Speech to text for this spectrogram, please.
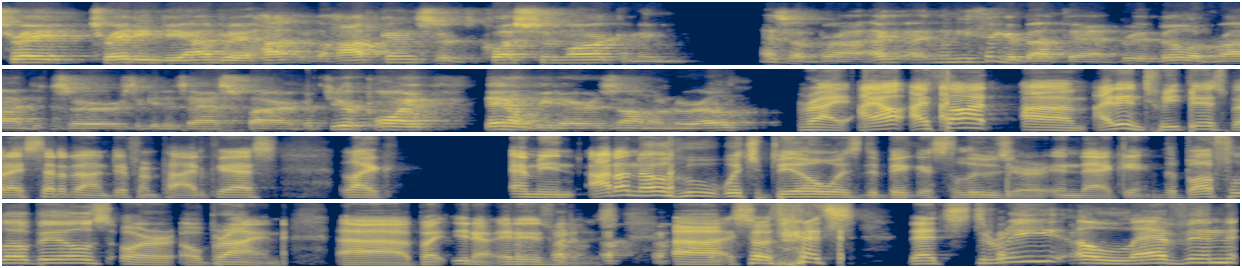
trade trading DeAndre Hopkins a question mark. I mean, that's a Brian. I, I, when you think about that, Bill O'Brien deserves to get his ass fired. But to your point, they don't beat Arizona on the road. Right. I I thought um I didn't tweet this, but I said it on a different podcast. Like, I mean, I don't know who which Bill was the biggest loser in that game, the Buffalo Bills or O'Brien. Uh, but you know, it is what it is. Uh, so that's that's three eleven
